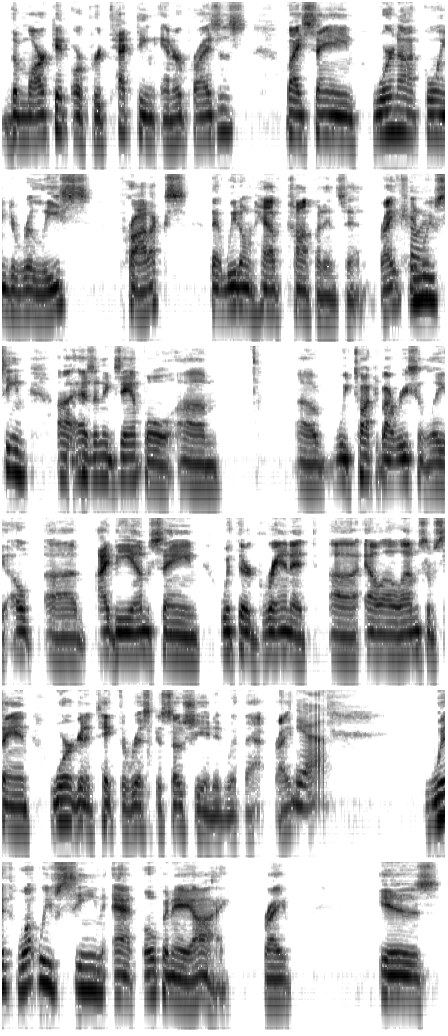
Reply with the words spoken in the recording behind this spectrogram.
the market or protecting enterprises by saying we're not going to release products that we don't have confidence in, right? Sure. And we've seen, uh, as an example, um, uh, we talked about recently oh, uh, IBM saying with their Granite uh, LLMs of saying we're going to take the risk associated with that, right? Yeah. With what we've seen at OpenAI, right, is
